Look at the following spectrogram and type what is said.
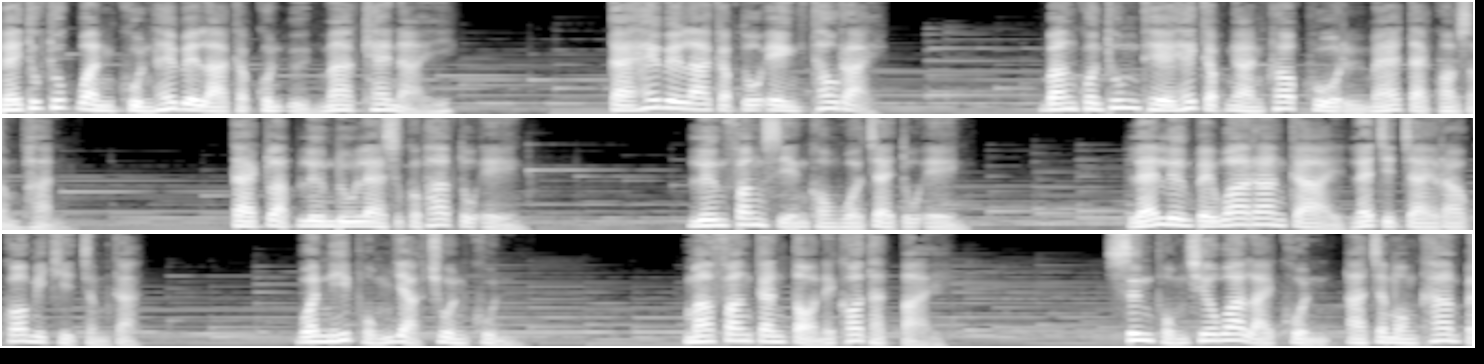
ในทุกๆวันคุณให้เวลากับคนอื่นมากแค่ไหน แต่ให้เวลากับตัวเองเท่าไหร่ บางคนทุ่มเทให้กับงานครอบครัวหรือแม้แต่ความสัมพันธ์ แต่กลับลืมดูแลสุขภาพตัวเอง ลืมฟังเสียงของหัวใจตัวเอง และลืมไปว่าร่างกายและจิตใจเราก็มีขีดจำกัด วันนี้ผมอยากชวนคุณ มาฟังกันต่อในข้อถัดไป ซึ่งผมเชื่อว่าหลายคนอาจจะมองข้ามไป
